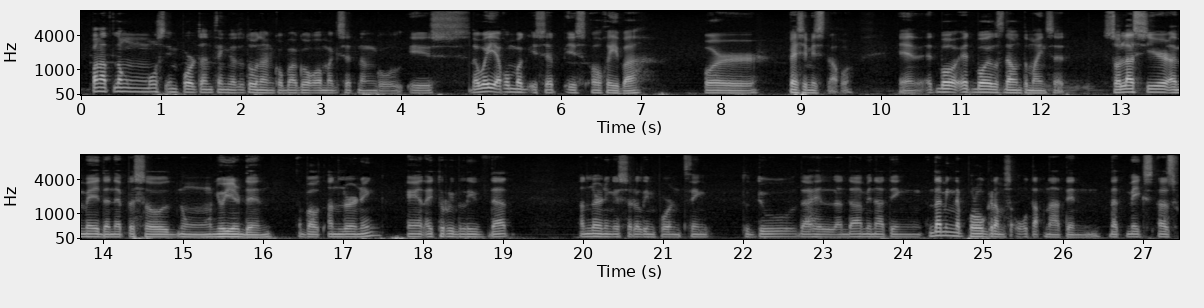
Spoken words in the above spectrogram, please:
Pangatlong most important thing na tutunan ko bago ako mag-set ng goal is the way ako mag-isip is okay ba or pessimist ako. And it bo- it boils down to mindset. So last year I made an episode nung New Year din about unlearning and I truly believe that unlearning is a really important thing to do dahil ang dami nating ang daming na program sa utak natin that makes us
